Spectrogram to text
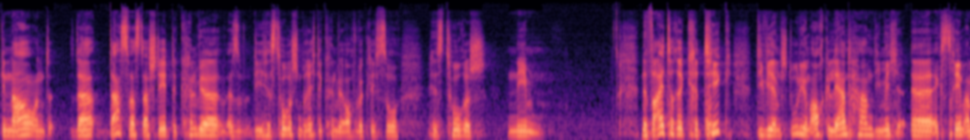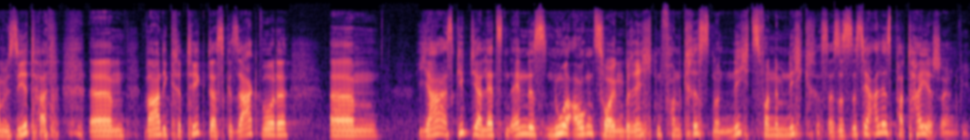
genau und da, das, was da steht, können wir, also die historischen Berichte können wir auch wirklich so historisch nehmen. Eine weitere Kritik, die wir im Studium auch gelernt haben, die mich äh, extrem amüsiert hat, ähm, war die Kritik, dass gesagt wurde, ähm, ja, es gibt ja letzten Endes nur Augenzeugenberichten von Christen und nichts von einem Nichtchrist. Also es ist ja alles parteiisch irgendwie.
